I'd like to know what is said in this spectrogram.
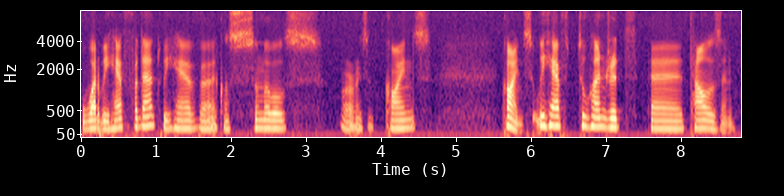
what we have for that. We have uh, consumables or is it coins? Coins. We have 200,000 uh,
